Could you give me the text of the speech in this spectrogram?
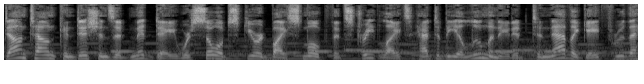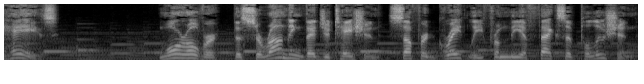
downtown conditions at midday were so obscured by smoke that streetlights had to be illuminated to navigate through the haze. Moreover, the surrounding vegetation suffered greatly from the effects of pollution.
